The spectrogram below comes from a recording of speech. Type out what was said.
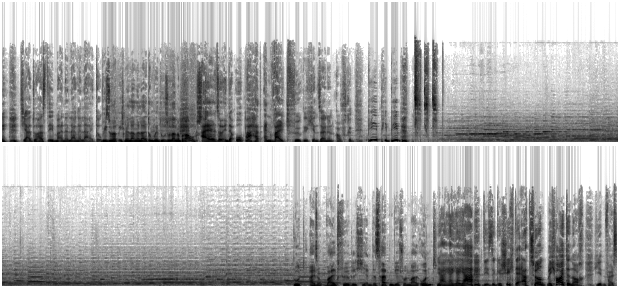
Tja, du hast eben eine lange Leitung. Wieso hab ich eine lange Leitung, wenn du so lange brauchst? Also, in der Oper hat ein Waldvögelchen seinen Auftritt. Piep, piep, piep. Gut, also Waldvögelchen, das hatten wir schon mal. Und? Ja, ja, ja, ja, diese Geschichte erzürnt mich heute noch. Jedenfalls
